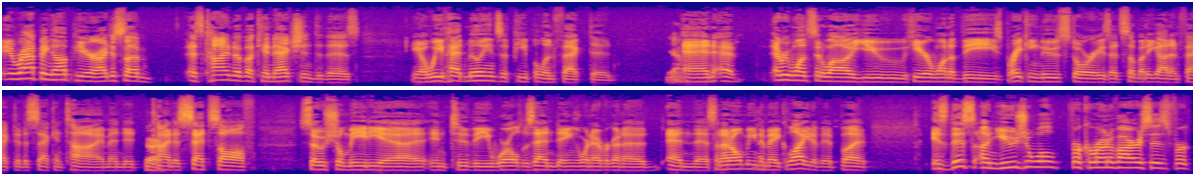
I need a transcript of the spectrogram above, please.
In wrapping up here, I just uh, as kind of a connection to this, you know, we've had millions of people infected, yeah. and uh, every once in a while you hear one of these breaking news stories that somebody got infected a second time, and it sure. kind of sets off social media into the world is ending, we're never going to end this. And I don't mean to make light of it, but is this unusual for coronaviruses for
